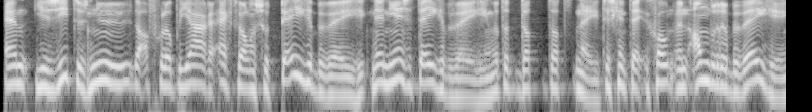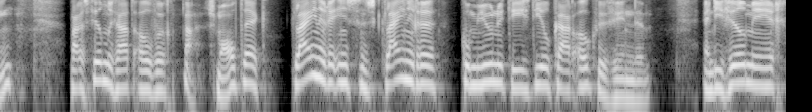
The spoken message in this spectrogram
En je ziet dus nu de afgelopen jaren echt wel een soort tegenbeweging. Nee, niet eens een tegenbeweging. Want dat, dat, dat, nee, het is geen gewoon een andere beweging. Waar het veel meer gaat over nou, small tech. Kleinere instances, kleinere communities die elkaar ook weer vinden. En die veel meer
